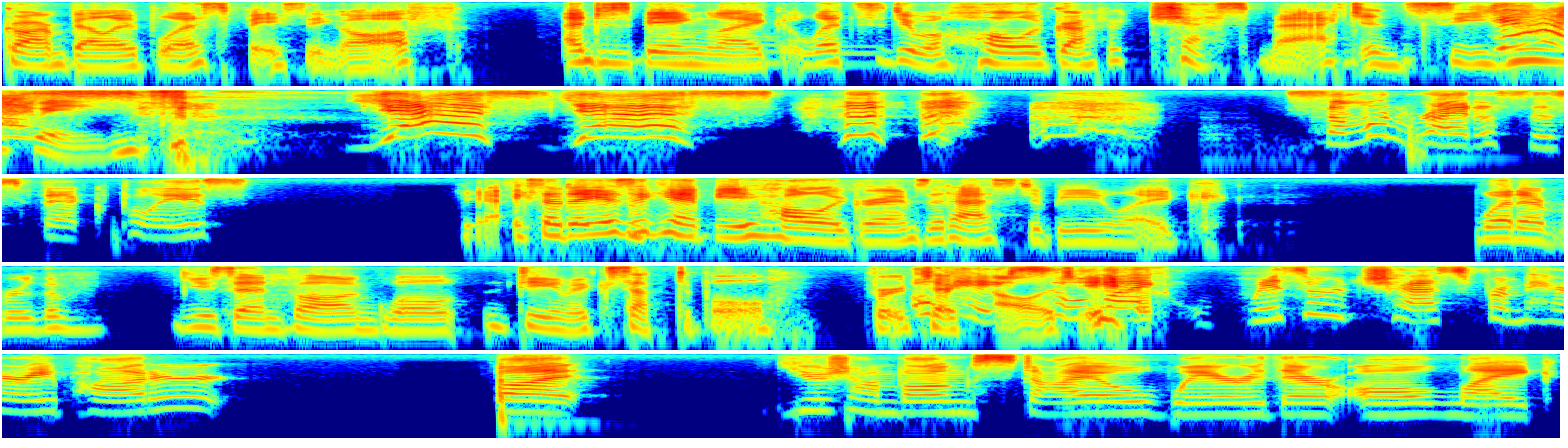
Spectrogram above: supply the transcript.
Garm Bel Iblis facing off and just being like, let's do a holographic chess match and see Yes! who wins. Yes, yes. Someone write us this fic, please. yeah, except I guess it can't be holograms. It has to be like whatever the Yuuzhan Vong will deem acceptable for Okay, technology. so like wizard chess from Harry Potter, but Yuuzhan Vong style where they're all like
